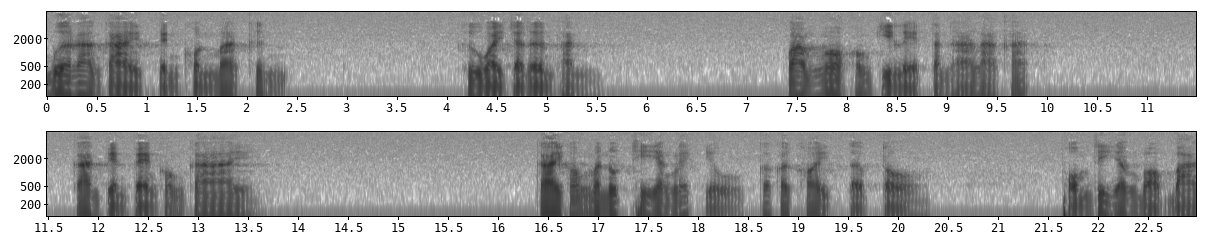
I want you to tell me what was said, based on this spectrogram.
เมื่อร่างกายเป็นคนมากขึ้น คือวัยเจริญพันธุ์ความงอกของกิเลสตัณหาราคะ การเปลี่ยนแปลงของกาย กายของมนุษย์ที่ยังเล็กอยู่ ก็ค่อยๆเติบโต ผมที่ยังบอบบาง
